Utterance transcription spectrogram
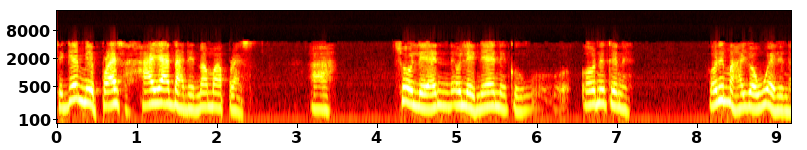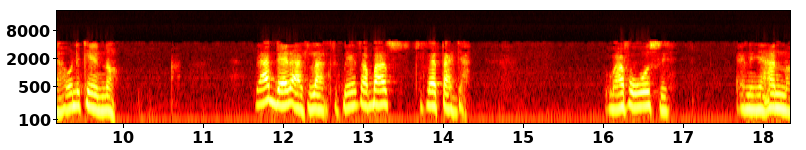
She gave me a price higher than the normal price. Ah, ṣé o lè ẹni o lè ní ẹni kò ó ní kíni ó ní màá yọ owó ẹ̀ nínú ó ní kíni náà. That girl at last pé a bá fẹ́ tajà màá fowó sí ẹnìyàn á nà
